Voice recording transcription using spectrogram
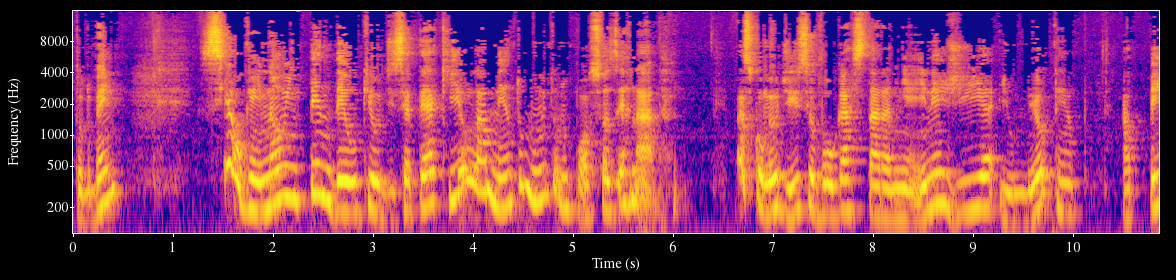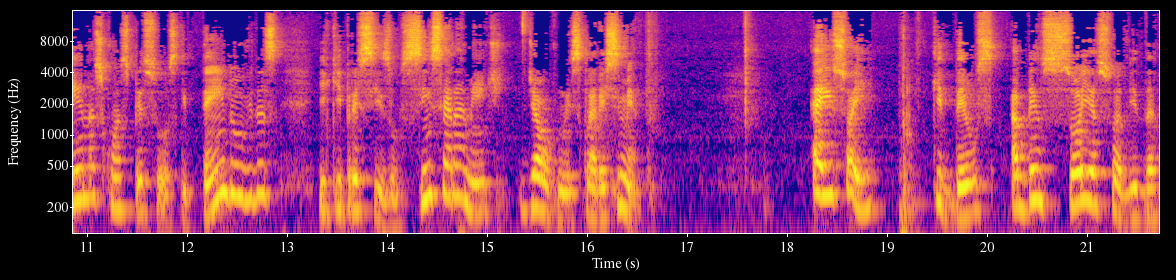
Tudo bem? Se alguém não entendeu o que eu disse até aqui, eu lamento muito, não posso fazer nada. Mas como eu disse, eu vou gastar a minha energia e o meu tempo apenas com as pessoas que têm dúvidas e que precisam sinceramente de algum esclarecimento. É isso aí. Que Deus abençoe a sua vida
